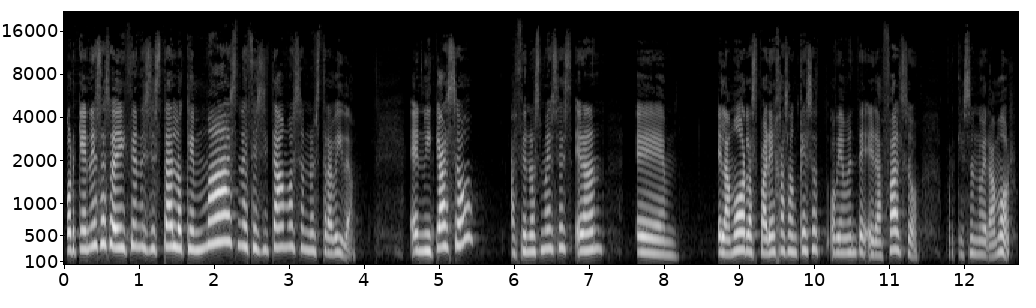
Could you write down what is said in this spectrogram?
porque en esas adicciones está lo que más necesitamos en nuestra vida. En mi caso, hace unos meses eran eh, el amor, las parejas, aunque eso obviamente era falso, porque eso no era amor.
